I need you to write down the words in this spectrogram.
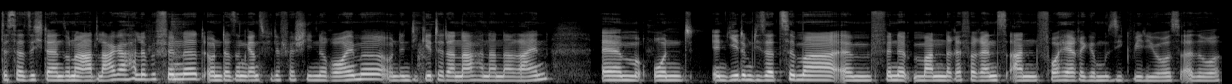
dass er sich da in so einer Art Lagerhalle befindet und da sind ganz viele verschiedene Räume und in die geht er dann nacheinander rein. Ähm, und in jedem dieser Zimmer ähm, findet man eine Referenz an vorherige Musikvideos. Also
